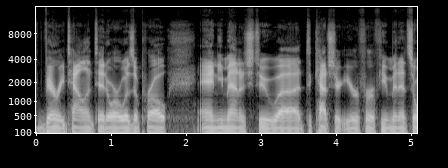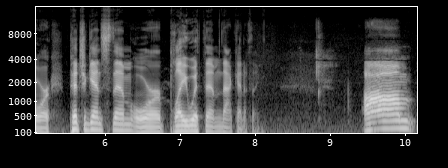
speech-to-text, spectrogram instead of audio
very talented or was a pro, and you managed to uh, to catch their ear for a few minutes, or pitch against them, or play with them, that kind of thing. Um,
